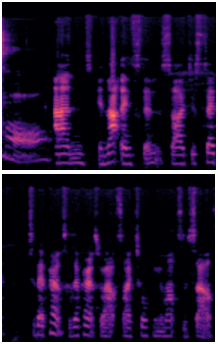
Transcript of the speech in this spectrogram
Oh. And in that instance, I just said to their parents, because their parents were outside talking amongst themselves,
